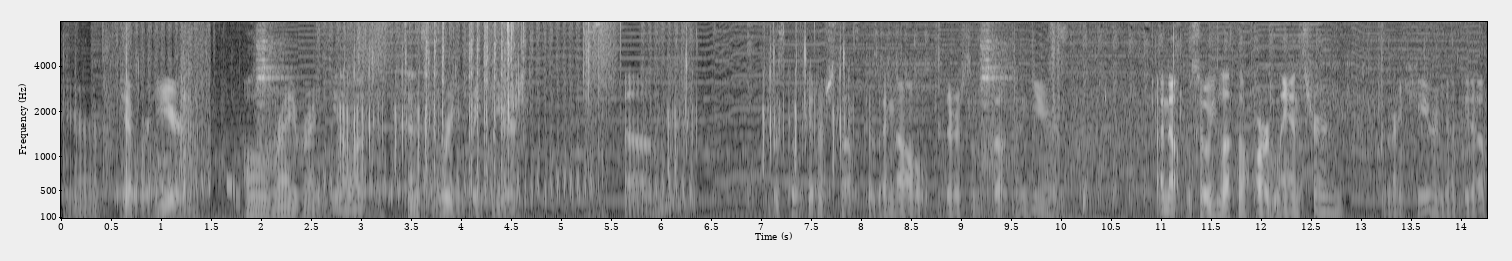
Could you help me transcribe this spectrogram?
care. Yeah, we're here. Oh, right, right. You know what? Since we're right here, um, let's go get our stuff because I know there's some stuff in here. I know. So we left a heart lantern right here. Yep, yep.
